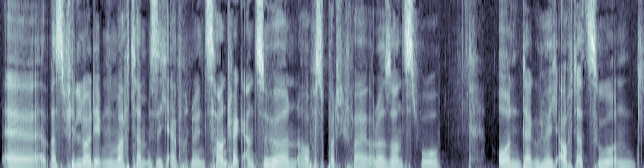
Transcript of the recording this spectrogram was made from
äh, was viele Leute eben gemacht haben, ist sich einfach nur den Soundtrack anzuhören auf Spotify oder sonst wo. Und da gehöre ich auch dazu und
